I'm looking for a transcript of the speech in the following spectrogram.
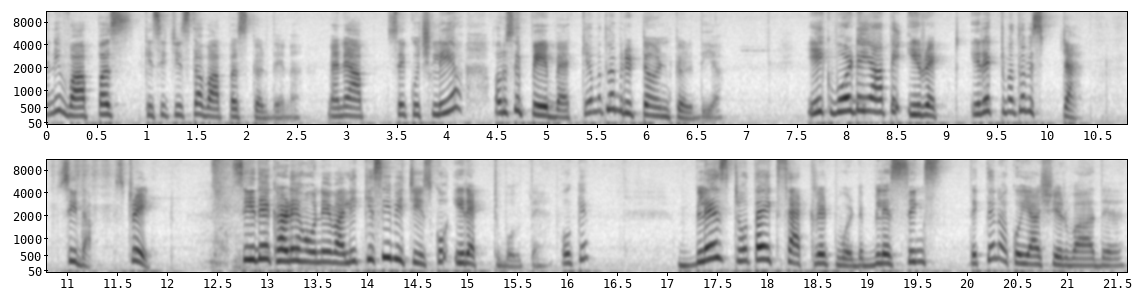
यानी वापस, किसी चीज़ का वापस कर देना। मैंने आपसे कुछ लिया और उसे पे बैक किया मतलब रिटर्न कर दिया। एक वर्ड है यहाँ पे इरेक्ट इरेक्ट मतलब स्टैंड सीधा स्ट्रेट सीधे खड़े होने वाली किसी भी चीज़ को इरेक्ट बोलते हैं ओके ब्लेस्ड होता है एक सैक्रेट वर्ड है ब्लेसिंग्स देखते हैं ना कोई आशीर्वाद है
